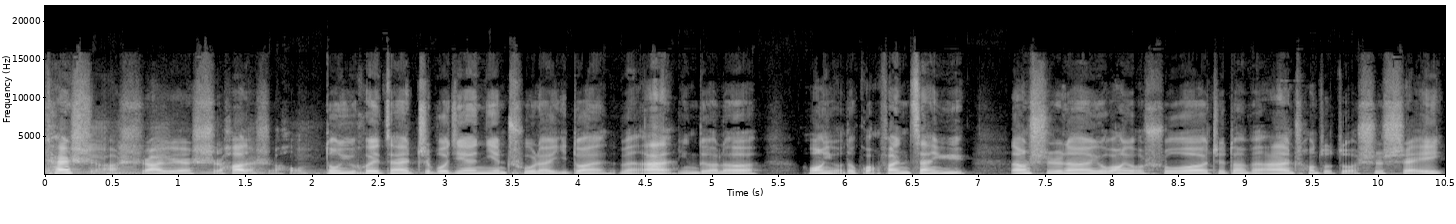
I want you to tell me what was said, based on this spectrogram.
开始啊，十二月十号的时候，董宇辉在直播间念出了一段文案，赢得了网友的广泛赞誉。当时呢，有网友说这段文案创作者是谁？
